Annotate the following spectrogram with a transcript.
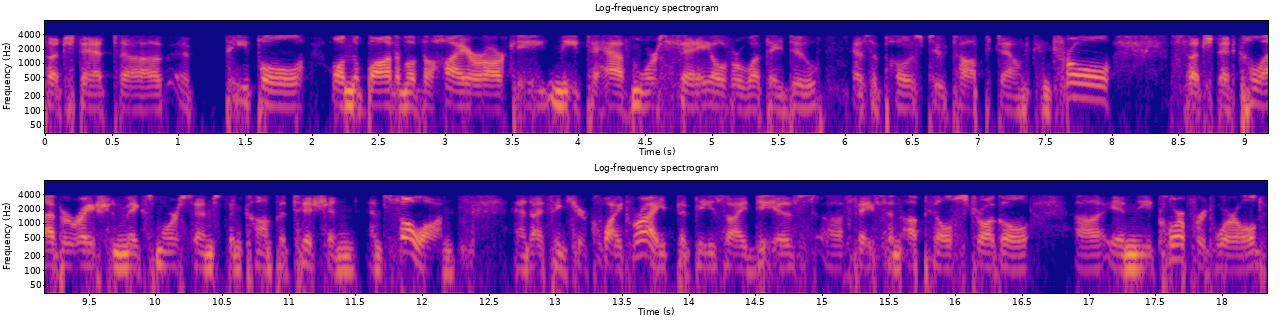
such that uh, people on the bottom of the hierarchy need to have more say over what they do as opposed to top-down control, such that collaboration makes more sense than competition, and so on. And I think you're quite right that these ideas uh, face an uphill struggle uh, in the corporate world.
